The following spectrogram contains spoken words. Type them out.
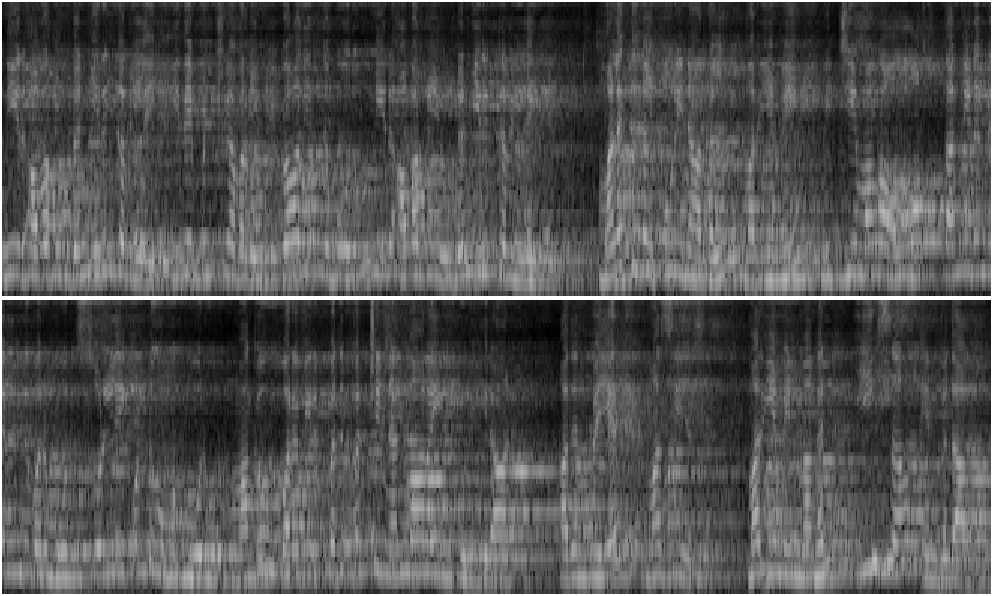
நீர் அவர்களுடன் இருக்கவில்லை. இதை பற்றி அவர்கள் விவாதித்த போதும் நீர் அவர்களுடன் இருக்கவில்லை. மலக்குகள் கூறினார்கள் மரியமே நிச்சயமாக அல்லாஹ் தன்னிடமிருந்து வரும் ஒரு சொல்லை கொண்டு உமக்கு ஒரு மகவு வரவிருப்பது பற்றி நன்மாராயம் கூறுகிறான். அதன் பெயர் மசியஸ் மரியமின் மகன் ஈசா என்பதாகும்.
